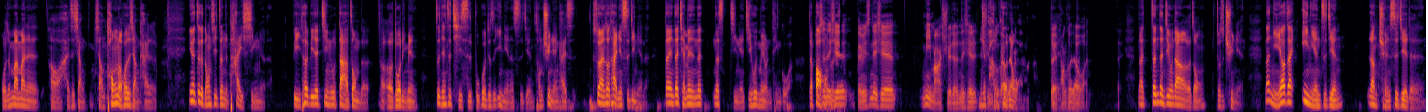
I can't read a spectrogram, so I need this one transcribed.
我就慢慢的哦，还是想想通了或者想开了，因为这个东西真的太新了。比特币在进入大众的呃耳朵里面，这件事其实不过就是一年的时间，从去年开始，虽然说它已经十几年了，但是在前面那那几年几乎没有人听过啊，在爆红那些等于是那些密码学的那些那些庞克在玩。对，庞克在玩。对，那真正进入大家耳中就是去年。那你要在一年之间让全世界的人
